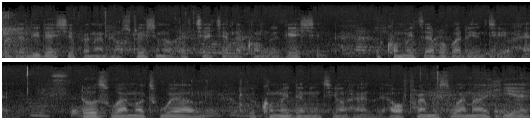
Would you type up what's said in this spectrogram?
to the leadership and administration of the church and the congregation. We commit everybody into your hand. Yes, Those who are not well, we commit them into your hand. Our families who are not here,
